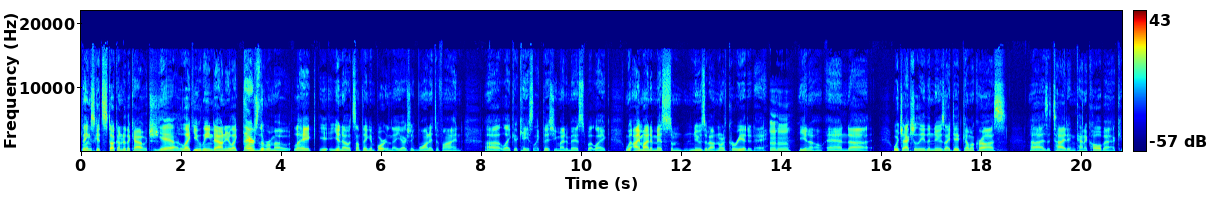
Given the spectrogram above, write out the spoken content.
things get stuck under the couch. yeah, Like you lean down and you're like, "There's the remote." Like you know, it's something important that you actually wanted to find. Uh, like a case like this, you might have missed, but like w- I might have missed some news about North Korea today. mm-hmm. you know, and uh, which actually the news I did come across uh, as a tied in kind of callback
